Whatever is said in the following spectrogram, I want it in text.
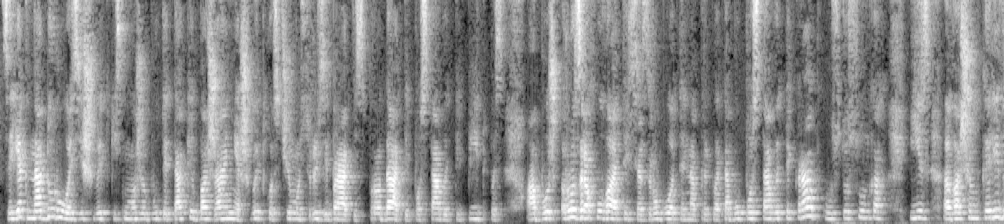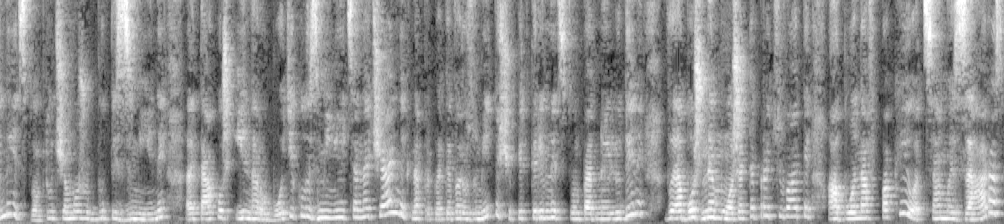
це як на дорозі швидкість може бути, так і бажання швидко з чимось розібратись, продати, поставити підпис, або ж розрахуватися з роботи, наприклад, або поставити крапку у стосунках із вашим керівництвом. Тут ще можуть бути зміни е, також і на роботі, коли змінюється начальник, наприклад, і ви розумієте, що під керівництвом певної людини ви або ж не можете працювати, або навпаки, от саме зараз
